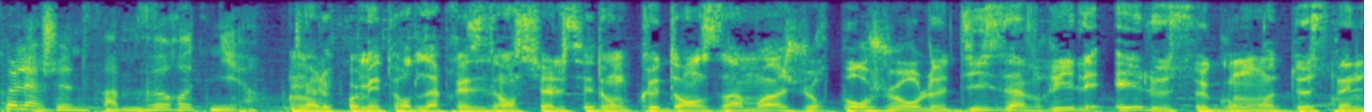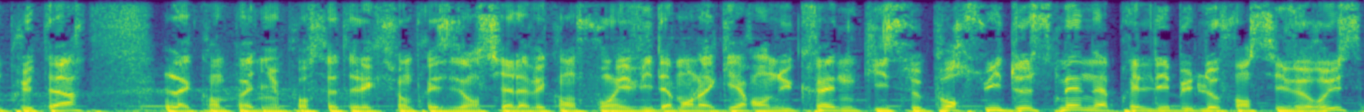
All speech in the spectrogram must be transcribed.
que. Le premier tour de la présidentielle, c'est donc dans un mois, jour pour jour, le 10 avril et le second, deux semaines plus tard. La campagne pour cette élection présidentielle avec en fond évidemment la guerre en Ukraine qui se poursuit deux semaines après le début de l'offensive russe.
